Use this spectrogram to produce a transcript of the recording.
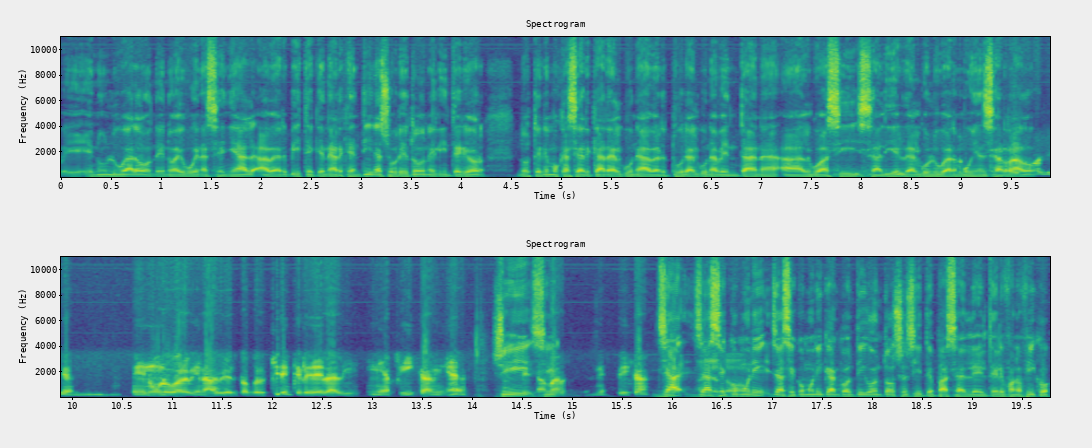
eh, en un lugar donde no hay buena señal. A ver, viste que en Argentina, sobre todo en el interior, nos tenemos que acercar a alguna abertura, alguna ventana, a algo así, salir de algún lugar muy encerrado. Estoy en, en un lugar bien abierto, pero quieren que le dé la línea fija mía. Sí, ¿Se sí. llama la línea fija? Ya, ya, se tomo. comuni- ya se comunican contigo entonces y te pasa el, el teléfono fijo,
